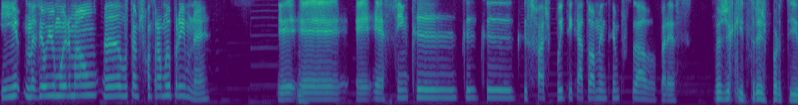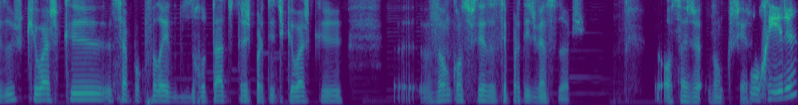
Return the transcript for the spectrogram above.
e, mas eu e o meu irmão ah, lutamos contra o meu primo, né? É, é, é, é assim que, que, que, que se faz política atualmente em Portugal, parece. Vejo aqui três partidos que eu acho que, se há pouco falei de derrotados, três partidos que eu acho que eh, vão com certeza ser partidos vencedores. Ou seja, vão crescer. O RIR,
